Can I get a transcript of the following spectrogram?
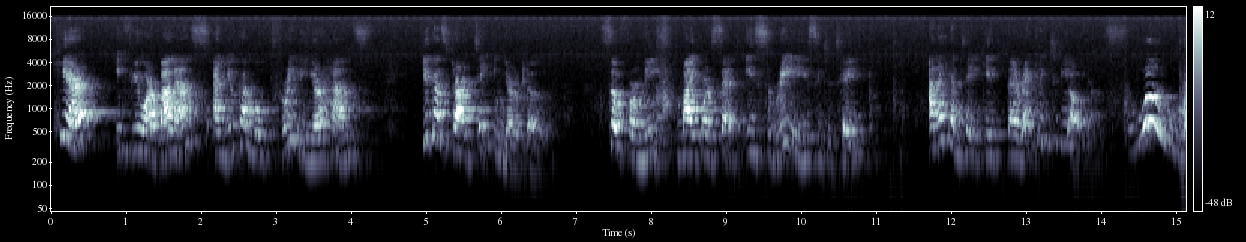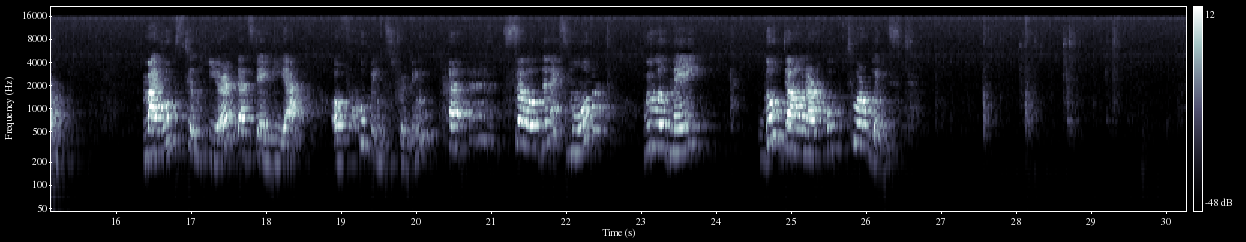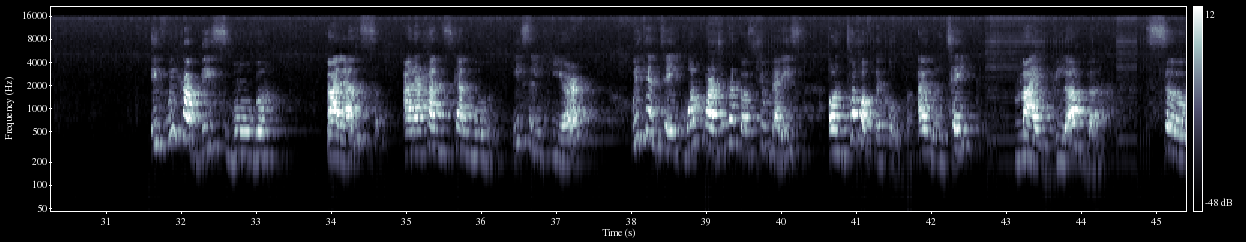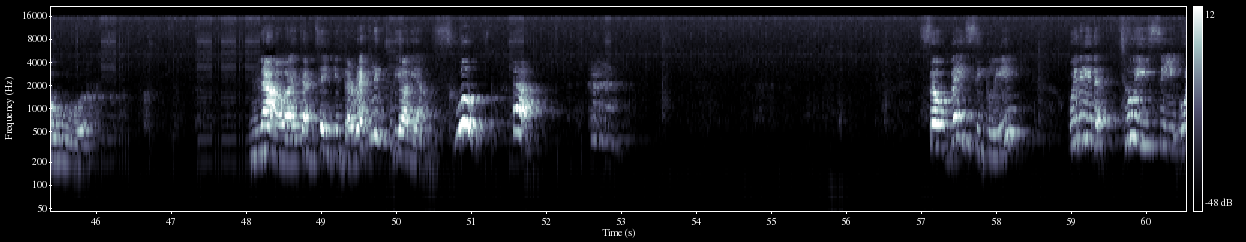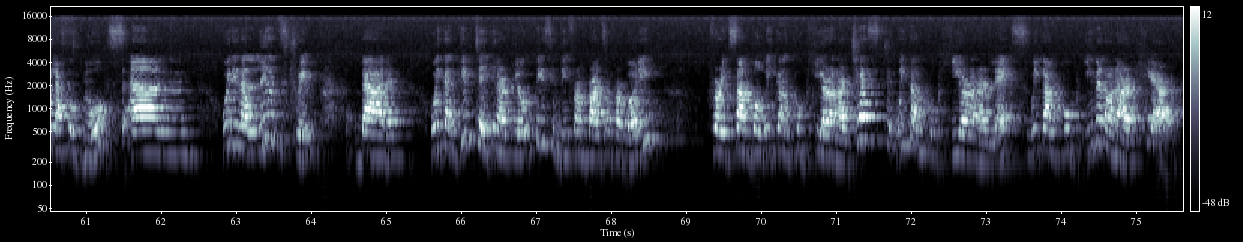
Here, if you are balanced and you can move freely your hands, you can start taking your clothes. So for me, my corset is really easy to take and I can take it directly to the audience. Woo! My hoop's still here, that's the idea of hooping stripping. so the next move, we will make go down our hoop to our waist. If we have this move balance and our hands can move easily here, we can take one part of our costume that is on top of the hoop. I will take my glove. So now I can take it directly to the audience. Woo! Ah. So basically, hula hoop moves and um, we did a little strip that we can keep taking our clothes in different parts of our body. For example, we can hoop here on our chest, we can hoop here on our legs, we can hoop even on our hair.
